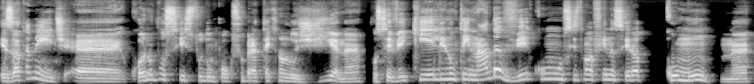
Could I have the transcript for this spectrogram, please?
Exatamente. É, quando você estuda um pouco sobre a tecnologia, né, você vê que ele não tem nada a ver com o sistema financeiro comum, né?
